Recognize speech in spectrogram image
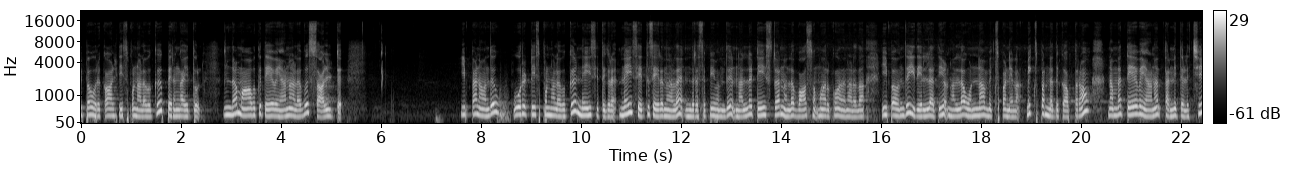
இப்போ ஒரு கால் டீஸ்பூன் அளவுக்கு பெருங்காயத்தூள். இந்த மாவுக்கு தேவையான அளவு சால்ட்டு இப்போ நான் வந்து ஒரு டீஸ்பூன் அளவுக்கு நெய் சேர்த்துக்கிறேன். நெய் சேர்த்து செய்கிறதுனால இந்த ரெசிபி வந்து நல்ல டேஸ்ட்டாக நல்ல வாசமாக இருக்கும். அதனால தான் இப்போ வந்து இது எல்லாத்தையும் நல்லா ஒன்றா மிக்ஸ் பண்ணிடலாம். மிக்ஸ் பண்ணதுக்கு அப்புறம் நம்ம தேவையான தண்ணி தெளித்து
